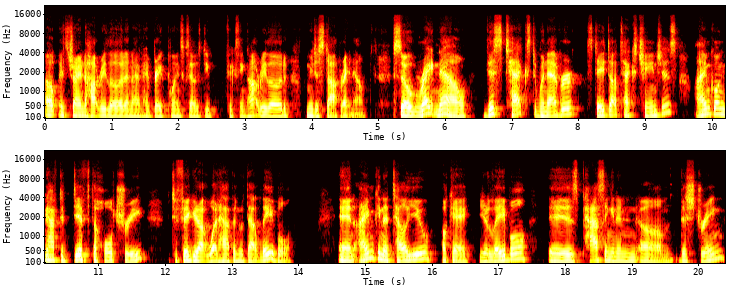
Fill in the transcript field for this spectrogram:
oh, it's trying to hot reload and I've had breakpoints because I was fixing hot reload. Let me just stop right now. So right now, this text, whenever state.text changes, I'm going to have to diff the whole tree to figure out what happened with that label. And I'm going to tell you, okay, your label is passing in um, the string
